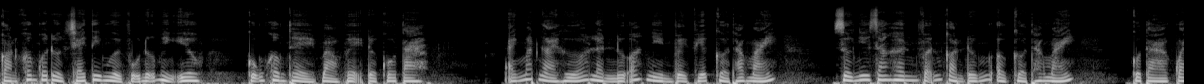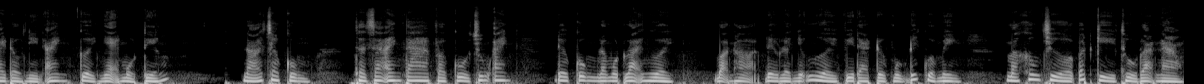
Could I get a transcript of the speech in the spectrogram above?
còn không có được trái tim người phụ nữ mình yêu, cũng không thể bảo vệ được cô ta. Ánh mắt ngài hứa lần nữa nhìn về phía cửa thang máy. Dường như Giang Hân vẫn còn đứng ở cửa thang máy. Cô ta quay đầu nhìn anh, cười nhẹ một tiếng. Nói cho cùng, thật ra anh ta và Cù Trung Anh đều cùng là một loại người. Bọn họ đều là những người vì đạt được mục đích của mình mà không chừa bất kỳ thủ đoạn nào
